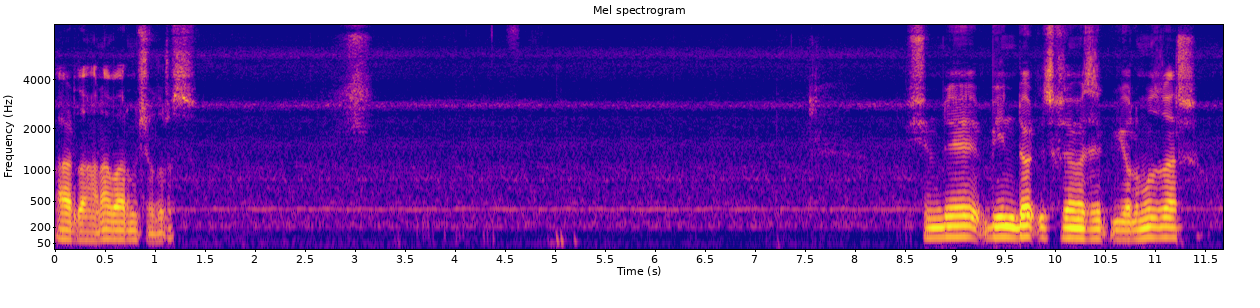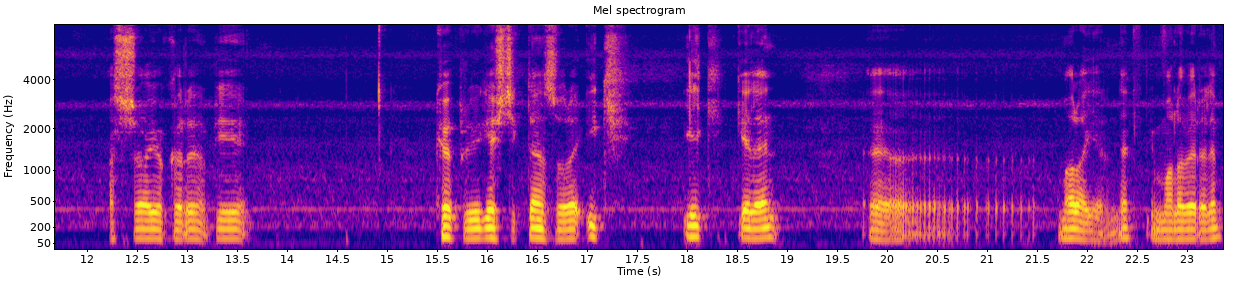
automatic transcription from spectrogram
Ardahan'a varmış oluruz. Şimdi 1400 kilometrelik bir yolumuz var. Aşağı yukarı bir köprüyü geçtikten sonra ilk ilk gelen eee mola yerinde bir mola verelim.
